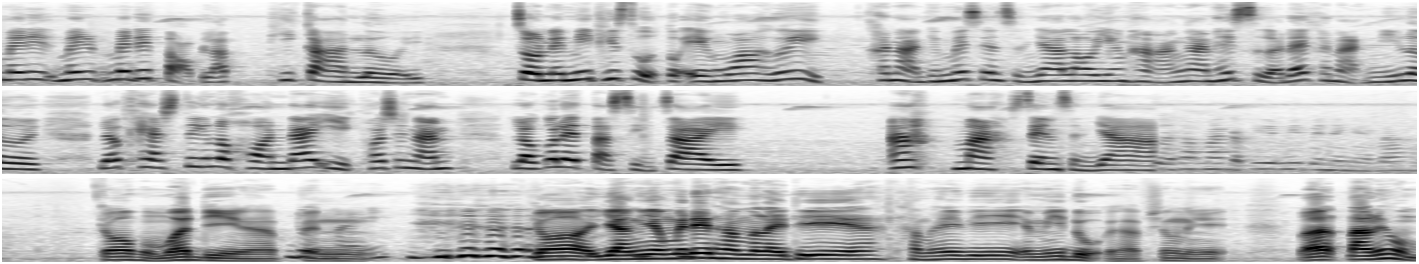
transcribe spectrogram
ไม่ได้ไม่ไม่ได้ตอบรับพี่การเลย จนเอมมี่พิสูจน์ตัวเองว่าเฮ้ยขนาดยังไม่เซ็นสัญญาเรายังหางานให้เสือได้ขนาดนี้เลย แล้วแคสติ้งละครได้อีก เพราะฉะนั้นเราก็เลยตัดสินใจอะมาเซ็นสัญญาเสือทำงานกับพี่เอมมี่เป็นยังไงบ้างคะก็ผมว่าดีนะครับดุเป็นไหม ก็ยังยังไม่ได้ทำอะไรที่ทำให้พี่เอมมี่ดุครับช่วงนี้ แล้วตามที่ผม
